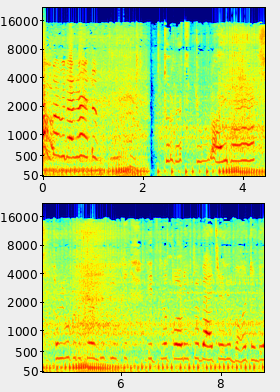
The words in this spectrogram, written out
हमको भी जाना है तो थोड़ा सा दूर आए गए हैं हम लोग को दिखते हैं क्योंकि दीदी लोग पौड़ी पे बैठ रहे हैं बहुत ठंडी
